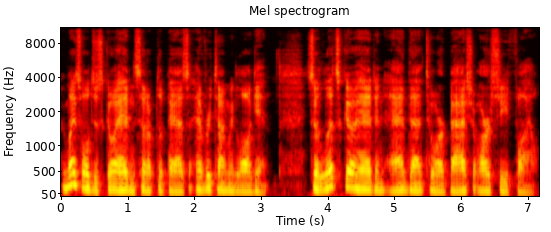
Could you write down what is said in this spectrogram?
we might as well just go ahead and set up the paths every time we log in. So let's go ahead and add that to our bash RC file.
